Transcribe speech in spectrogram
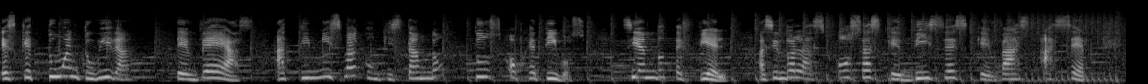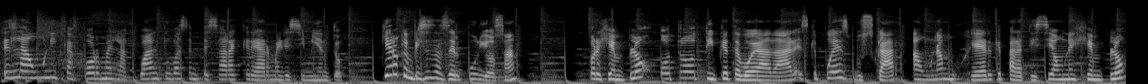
es que tú en tu vida te veas a ti misma conquistando tus objetivos, siéndote fiel, haciendo las cosas que dices que vas a hacer. Es la única forma en la cual tú vas a empezar a crear merecimiento. Quiero que empieces a ser curiosa. Por ejemplo, otro tip que te voy a dar es que puedes buscar a una mujer que para ti sea un ejemplo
